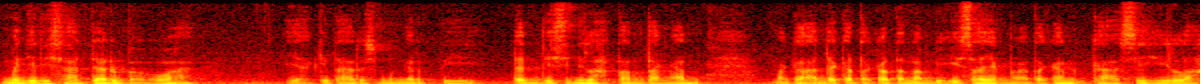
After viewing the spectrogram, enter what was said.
menjadi sadar bahwa ya kita harus mengerti dan di sinilah tantangan maka ada kata-kata Nabi Isa yang mengatakan kasihilah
